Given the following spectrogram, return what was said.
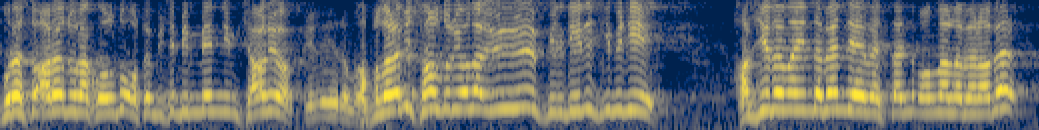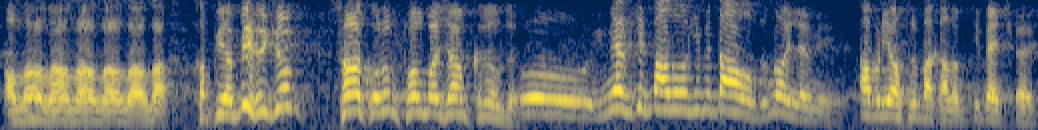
Burası ara durak oldu otobüse binmenin imkanı yok. Biliyorum onu. Kapılara bir saldırıyorlar. Üü, bildiğiniz gibi değil. Haziran ayında ben de heveslendim onlarla beraber. Allah Allah Allah Allah Allah Allah. Kapıya bir hücum sağ kolum sol bacağım kırıldı. Oy, mezgit balığı gibi dağ oldun öyle mi? Ha buraya otur bakalım dibe çök.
